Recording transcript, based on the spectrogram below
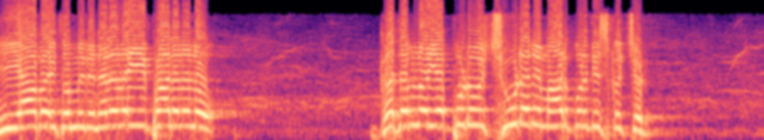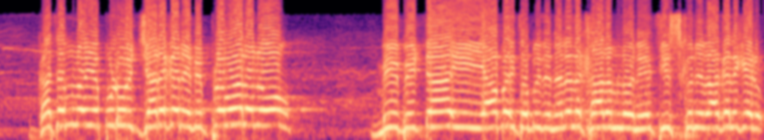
ఈ యాభై తొమ్మిది నెలల ఈ పాలనలో గతంలో ఎప్పుడూ చూడని మార్పులు తీసుకొచ్చాడు. గతంలో ఎప్పుడూ జరగని విప్లవాలను మీ బిడ్డ ఈ యాభై తొమ్మిది నెలల కాలంలోనే తీసుకుని రాగలిగాడు.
